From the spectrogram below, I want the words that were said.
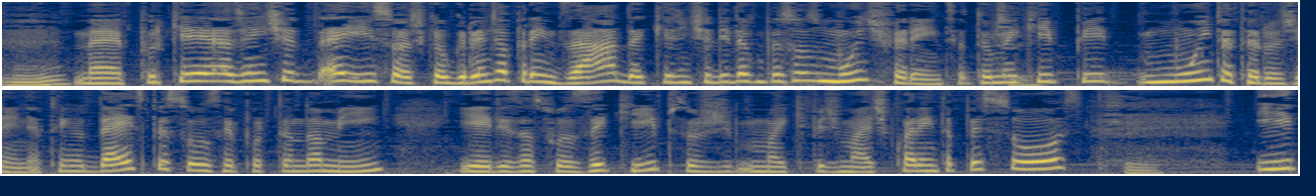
uhum. né? Porque a gente é isso, acho que o grande aprendizado é que a gente lida com pessoas muito diferentes. Eu tenho Sim. uma equipe muito heterogênea, eu tenho 10 pessoas reportando a mim e eles as suas equipes, hoje uma equipe de mais de 40 pessoas. Sim. E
